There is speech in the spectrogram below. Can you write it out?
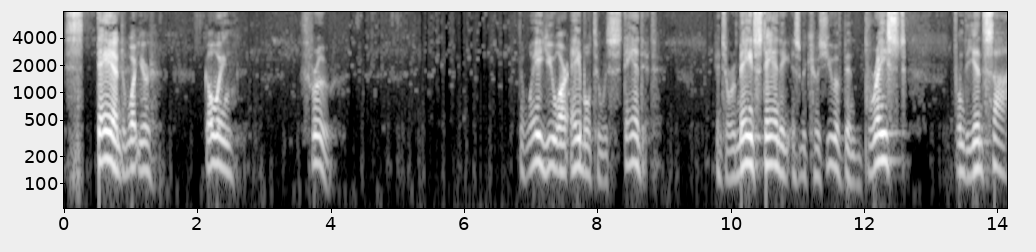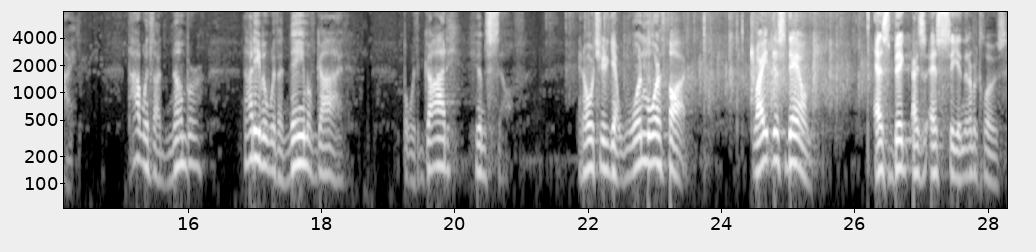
stand what you're going through? The way you are able to withstand it and to remain standing is because you have been braced from the inside not with a number, not even with a name of God, but with God Himself. And I want you to get one more thought. Write this down as big as, as C, and then I'm going to close.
